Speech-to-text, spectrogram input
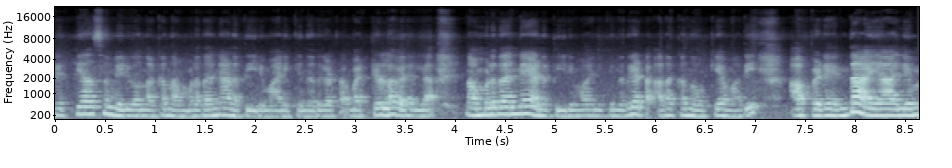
വ്യത്യാസം വരുമെന്നൊക്കെ നമ്മൾ തന്നെയാണ് തീരുമാനിക്കുന്നത് കേട്ടോ. മറ്റുള്ളവരല്ല നമ്മൾ തന്നെയാണ് തീരുമാനിക്കുന്നത് കേട്ടോ. അതൊക്കെ നോക്കിയാൽ മതി. അപ്പോഴെന്തായാലും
